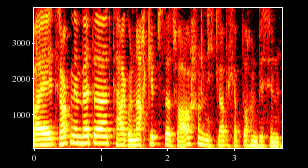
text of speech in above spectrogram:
bei trockenem Wetter, Tag und Nacht gibt es da zwar auch schon, ich glaube, ich habe doch ein bisschen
